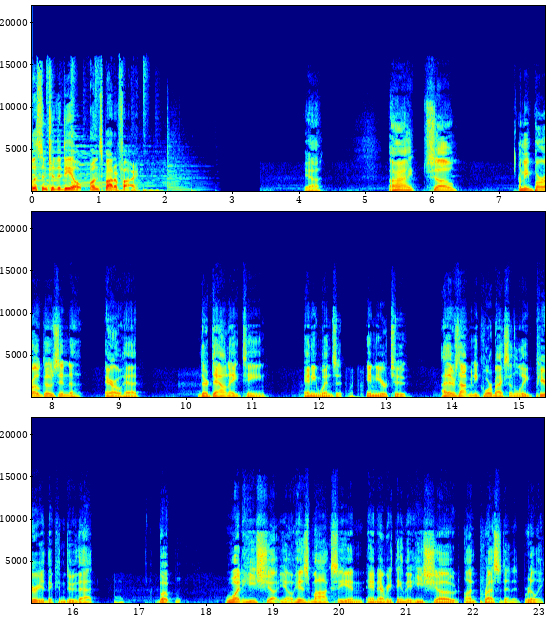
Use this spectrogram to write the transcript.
Listen to the deal on Spotify. Yeah. All right. So, I mean, Burrow goes into Arrowhead. They're down 18, and he wins it in year two. Uh, there's not many quarterbacks in the league, period, that can do that but what he showed, you know, his moxie and, and everything that he showed, unprecedented, really,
